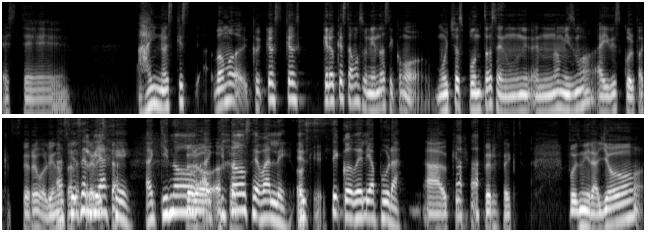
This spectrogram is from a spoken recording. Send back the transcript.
este, ay, no es que, vamos, creo, creo- creo- que estamos uniendo así como muchos puntos en, un- en uno mismo, ahí disculpa que te estoy revolviendo Así toda es la el viaje. Aquí no, Pero, aquí ajá. todo se vale. Ok. Es psicodelia pura. Ah, ok, perfecto. Pues mira, yo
